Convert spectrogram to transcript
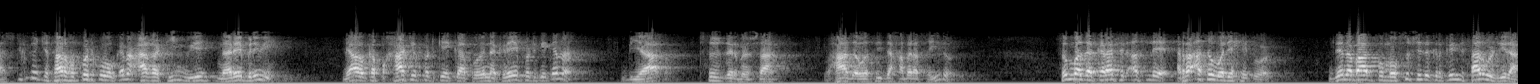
اصلي کې چې سار هو پټ کو کنه هغه ټیم وي نری بنوي بیا که په خاطر پټ کې کا په نه کړې پټ کې کنه بیا سر در مشا هذا وسيده خبره صحیح ده ثم ذكر في الاصل راس ولحيته دنه بعد په مخصوص ذکر کړي سار وزیرا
